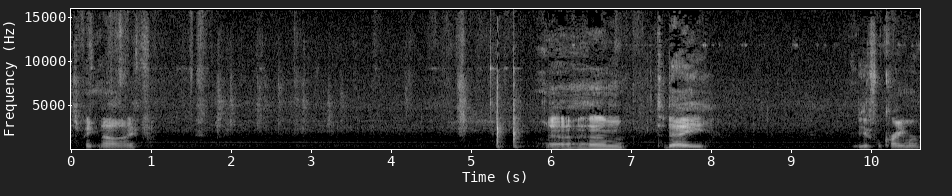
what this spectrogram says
this pink knife. Um, today, beautiful Kramer.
